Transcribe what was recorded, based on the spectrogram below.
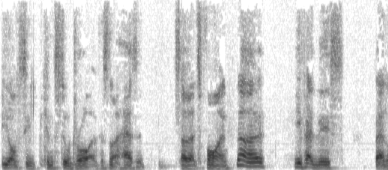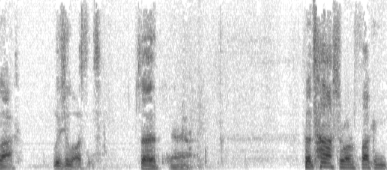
You obviously can still drive. It's not a hazard, so that's fine. No, you've had this, bad luck, lose your license. So, yeah. So it's harsher on fucking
